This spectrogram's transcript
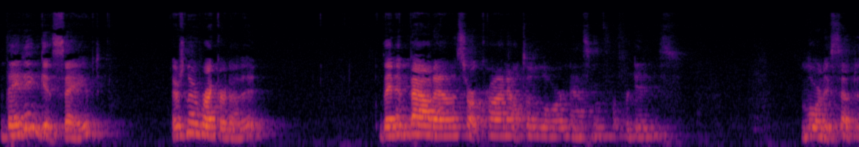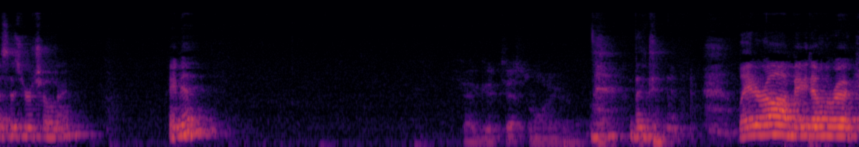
They didn't get saved. There's no record of it. They didn't bow down and start crying out to the Lord and asking for forgiveness. Lord, accept us as your children. Amen? Got a good testimony. Later on, maybe down the road.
